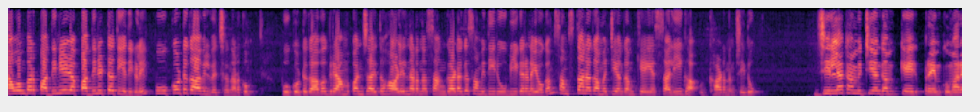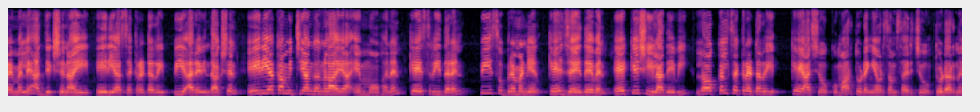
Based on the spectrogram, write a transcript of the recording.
നവംബർ പതിനേഴ് പതിനെട്ട് തീയതികളിൽ പൂക്കോട്ടുകാവിൽ വെച്ച് നടക്കും. പൂക്കോട്ടുകാവ് ഗ്രാമപഞ്ചായത്ത് ഹാളിൽ നടന്ന സംഘാടക സമിതി രൂപീകരണ യോഗം സംസ്ഥാന കമ്മിറ്റി അംഗം കെ എസ് സലീഖ ഉദ്ഘാടനം ചെയ്തു. ജില്ലാ കമ്മിറ്റി അംഗം K Premkumar M L A അധ്യക്ഷനായി area secretary P Aravindakshan area committee അംഗങ്ങളായ M Mohanan K Sreedharan P. Subrahmanyan K. Jayadevan A. K. Sheeladevi local secretary K. Ashok Kumar തുടങ്ങിയവർ സംസാരിച്ചു. തുടർന്ന്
